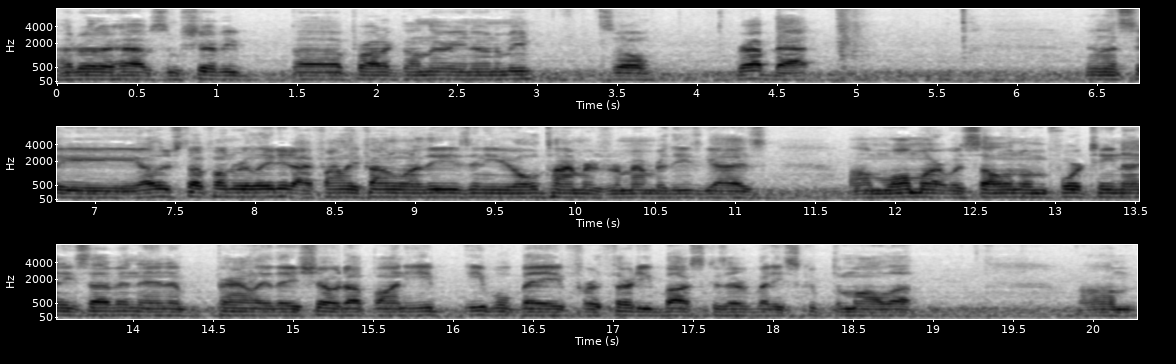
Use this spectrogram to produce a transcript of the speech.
I'd rather have some Chevy uh, product on there, you know what I mean? So grab that. And let's see, other stuff unrelated. I finally found one of these. Any old timers remember these guys? Um, Walmart was selling them $14.97 and apparently they showed up on e Evil Bay for 30 bucks because everybody scooped them all up. Um,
